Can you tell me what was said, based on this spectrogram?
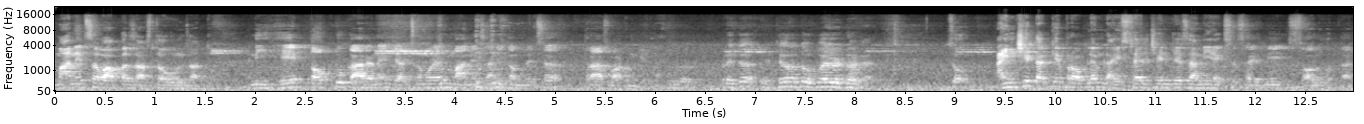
मानेचा वापर जास्त होऊन जातो. आणि हे टॉप टू कारण आहे ज्याच्यामुळे मानेचा आणि कमरेचा त्रास वाढून गेला याच्यावर उपाययोजना काय सो ऐंशी टक्के प्रॉब्लेम लाईफस्टाईल चेंजेस आणि एक्सरसाइजनी सॉल्व्ह होतात.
